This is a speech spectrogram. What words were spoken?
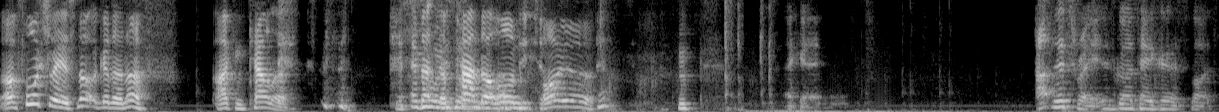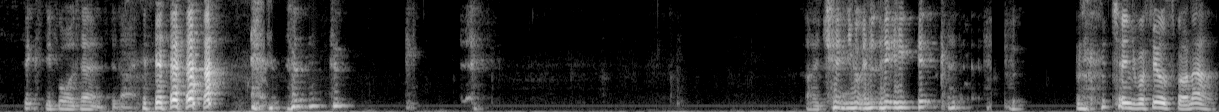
Unfortunately, it's not good enough. I can counter. You set the panda on fire. Okay. At this rate, it's going to take us like 64 turns to die. I genuinely, it's gonna... Change my field spell now.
